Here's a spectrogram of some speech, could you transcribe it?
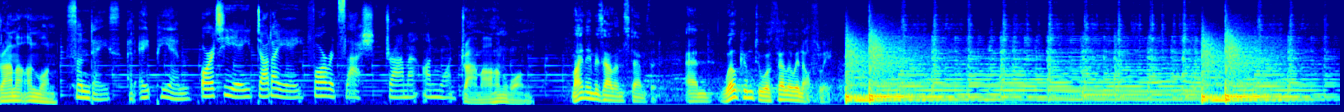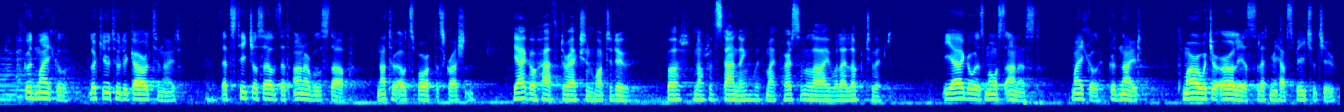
Drama on One. Sundays at 8 pm. rte.ie forward slash drama on one. Drama on One. My name is Alan Stanford, and welcome to Othello in Offaly. Good Michael, look you to the guard tonight. Let's teach ourselves that honour will stop, not to outsport discretion. Iago hath direction what to do, but notwithstanding, with my personal eye will I look to it. Iago is most honest. Michael, good night. Tomorrow at your earliest, let me have speech with you.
